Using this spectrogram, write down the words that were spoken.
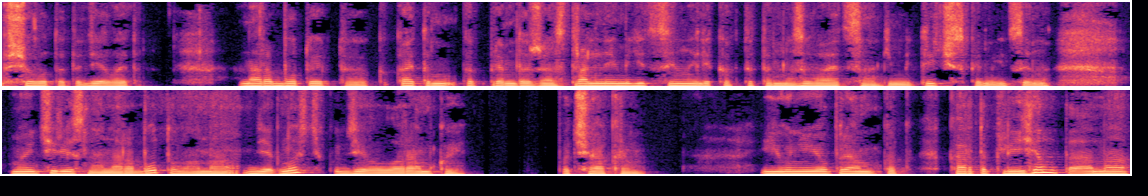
все вот это делает. Она работает э, какая-то, как прям даже астральная медицина или как-то там называется, геометрическая медицина. Но интересно, она работала, она диагностику делала рамкой по чакрам. И у нее прям как карта клиента, она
